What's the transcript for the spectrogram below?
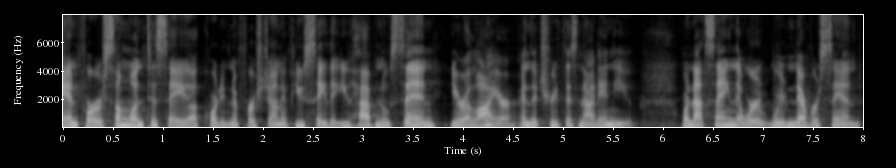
And for someone to say, according to First John, if you say that you have no sin, you're a liar, and the truth is not in you. We're not saying that we're, we've never sinned,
